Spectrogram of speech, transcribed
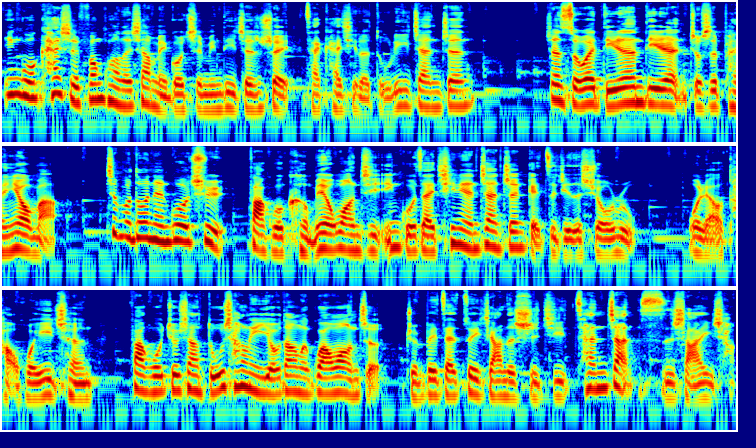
英国开始疯狂的向美国殖民地征税，才开启了独立战争。正所谓敌人的敌人就是朋友嘛。这么多年过去，法国可没有忘记英国在七年战争给自己的羞辱。为了讨回一城，法国就像赌场里游荡的观望者，准备在最佳的时机参战厮杀一场。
